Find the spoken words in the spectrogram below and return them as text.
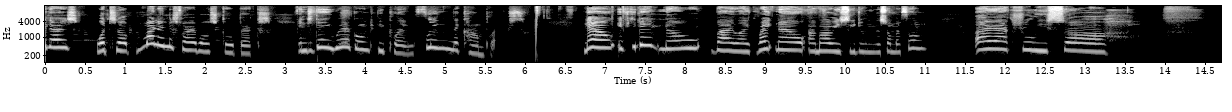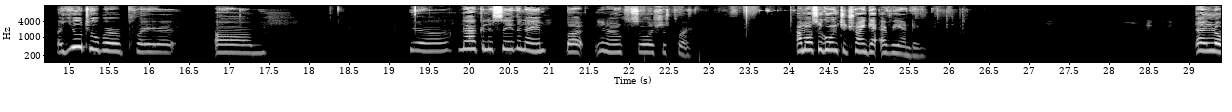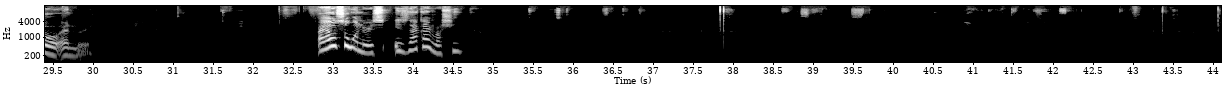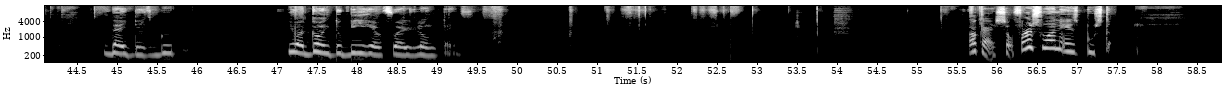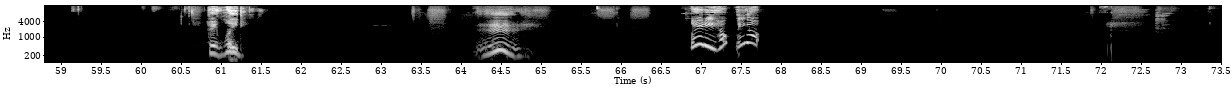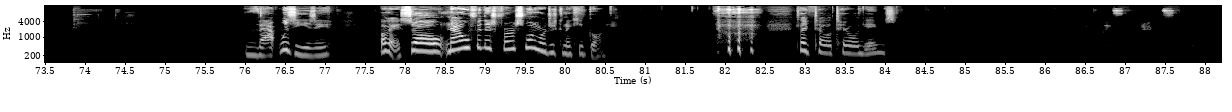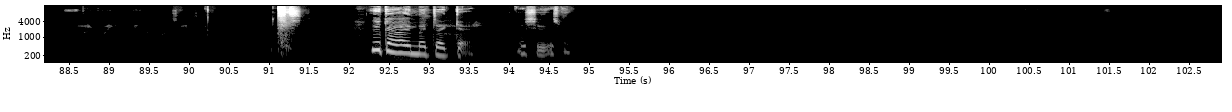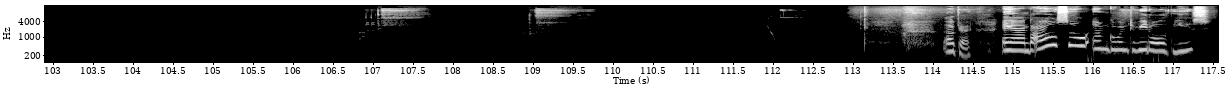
Hey guys, what's up? My name is Fireball Scopex, and today we're going to be playing Fleeing the Complex. Now, if you didn't know by like right now, I'm obviously doing this on my phone. I actually saw a YouTuber play it. Um, yeah, not gonna say the name, but you know, so let's just play. I'm also going to try and get every ending. Hello, Henry. I also wonder is is that guy Russian? That is good. You are going to be here for a long time. Okay, so first one is boost. Hey, lady. Mm. Lady, help me up. That was easy. Okay, so now for this first one, we're just gonna keep going. it's like Telltale games. Look how I guy. Let's see this one. Okay, and I also am going to read all of these.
